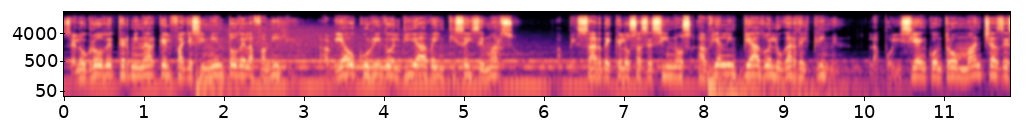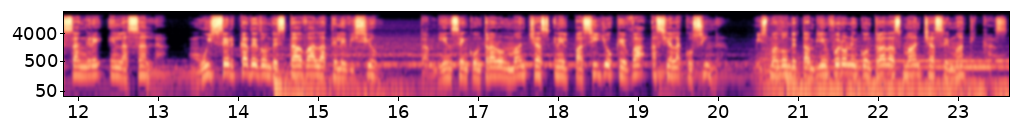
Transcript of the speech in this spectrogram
Se logró determinar que el fallecimiento de la familia había ocurrido el día 26 de marzo. A pesar de que los asesinos habían limpiado el lugar del crimen, la policía encontró manchas de sangre en la sala, muy cerca de donde estaba la televisión. También se encontraron manchas en el pasillo que va hacia la cocina misma donde también fueron encontradas manchas hemáticas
